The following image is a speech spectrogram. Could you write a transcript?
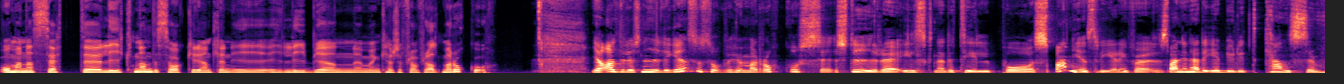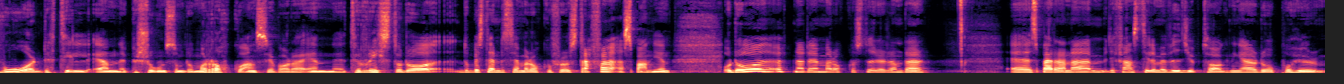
Och man har sett eh, liknande saker egentligen i, i Libyen, men kanske framförallt Marocko? Ja, alldeles nyligen så såg vi hur Marockos eh, styre ilsknade till på Spaniens regering. För Spanien hade erbjudit cancervård till en person som då Marocko anser vara en eh, terrorist. Och då, då bestämde sig Marocko för att straffa Spanien. Och då öppnade Marockos styre de där eh, spärrarna. Det fanns till och med videoupptagningar då på hur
